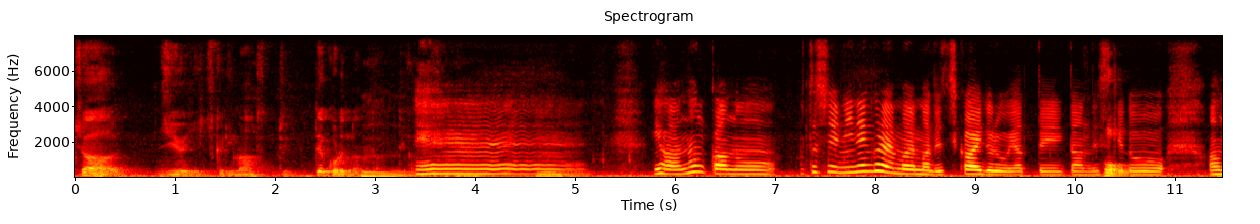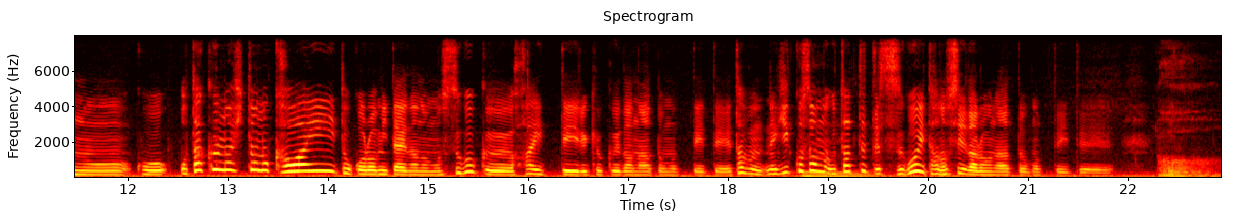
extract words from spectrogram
じゃあ自由に作りますって言ってこれになったっていう。感じ、えー。いやなんかあの私2年ぐらい前まで地下アイドルをやっていたんですけどあのこうオタクの人の可愛いところみたいなのもすごく入っている曲だなと思っていて多分ねぎっこさんも歌っててすごい楽しいだろうなと思っていて。ああ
